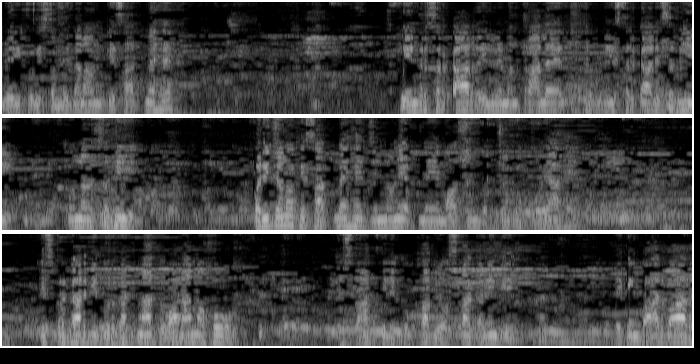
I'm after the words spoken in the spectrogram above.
मेरी पूरी संवेदना उनके साथ में है। केंद्र सरकार, रेलवे मंत्रालय, उत्तर प्रदेश सरकार सभी, उन सभी परिजनों के साथ में है, जिन्होंने अपने मासूम बच्चों को खोया है। इस प्रकार की दुर्घटना दोबारा न हो इस बात के लिए पुख्ता व्यवस्था करेंगे। लेकिन बार बार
